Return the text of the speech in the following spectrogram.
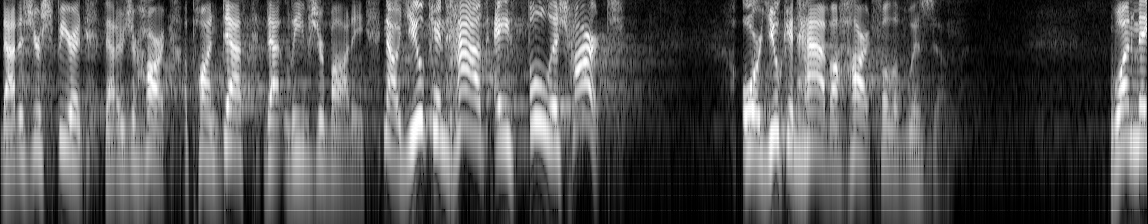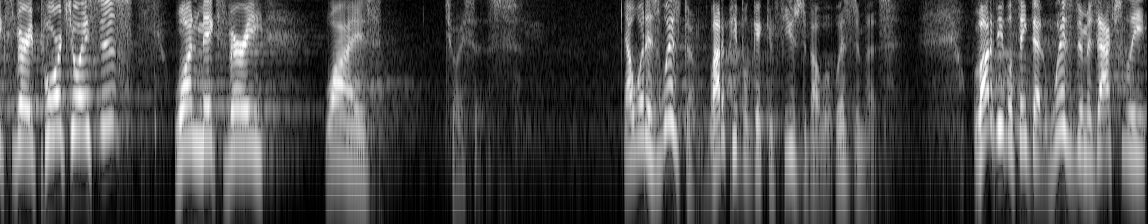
That is your spirit, that is your heart. Upon death, that leaves your body. Now, you can have a foolish heart, or you can have a heart full of wisdom. One makes very poor choices, one makes very wise choices. Now, what is wisdom? A lot of people get confused about what wisdom is. A lot of people think that wisdom is actually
